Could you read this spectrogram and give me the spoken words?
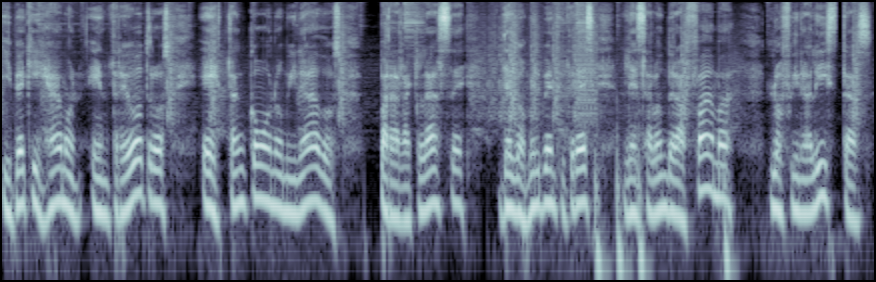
y Becky Hammond, entre otros, están como nominados para la clase del 2023 del Salón de la Fama. Los finalistas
